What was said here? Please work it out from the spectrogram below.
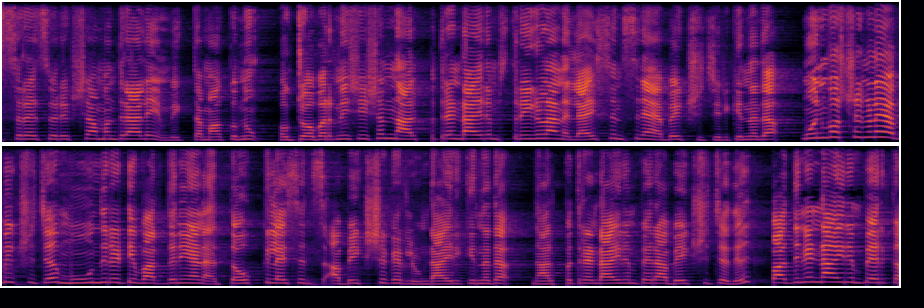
ഇസ്രായേൽ സുരക്ഷാ മന്ത്രാലയം വ്യക്തമാക്കുന്നു. ഒക്ടോബറിന് ശേഷം നാൽപ്പത്തിരണ്ടായിരം സ്ത്രീകളാണ് ലൈസൻസിനെ അപേക്ഷിച്ചിരിക്കുന്നത്. മുൻവർഷങ്ങളെ അപേക്ഷിച്ച് മൂന്നിരട്ടി വർധനയാണ് തോക്ക് ലൈസൻസ് അപേക്ഷകരിൽ ഉണ്ടായിരിക്കുന്നത്. നാൽപ്പത്തിരണ്ടായിരം പേർ അപേക്ഷിച്ചതിൽ പതിനെണ്ണായിരം പേർക്ക്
